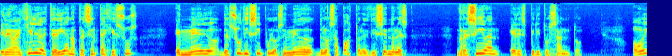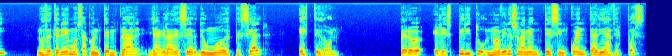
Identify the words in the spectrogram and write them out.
El Evangelio de este día nos presenta a Jesús en medio de sus discípulos, en medio de los apóstoles, diciéndoles, reciban el Espíritu Santo. Hoy nos detenemos a contemplar y agradecer de un modo especial este don. Pero el Espíritu no viene solamente 50 días después,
